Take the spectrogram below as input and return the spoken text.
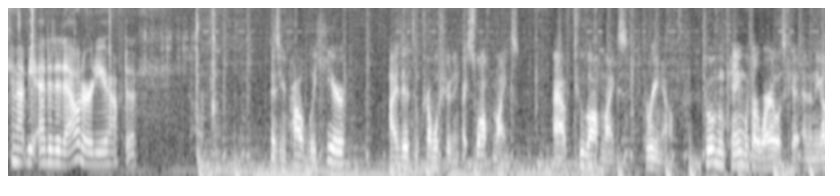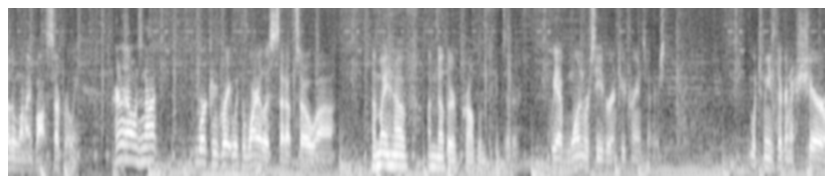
Can that be edited out, or do you have to? As you can probably hear, I did some troubleshooting. I swapped mics. I have two lav mics, three now. Two of them came with our wireless kit, and then the other one I bought separately. Apparently that one's not working great with the wireless setup, so uh, I might have another problem to consider. We have one receiver and two transmitters, which means they're gonna share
